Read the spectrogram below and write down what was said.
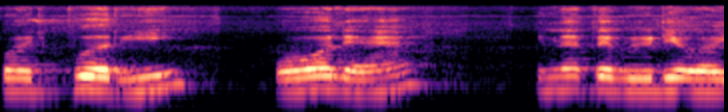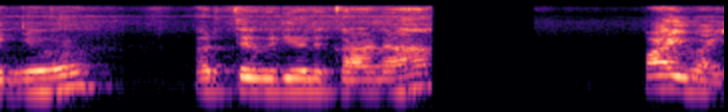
പരിപ്പ് കറി ഓല. ഇന്നത്തെ വീഡിയോ കഴിഞ്ഞു. അടുത്ത വീഡിയോയിൽ കാണാം. Bye bye.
